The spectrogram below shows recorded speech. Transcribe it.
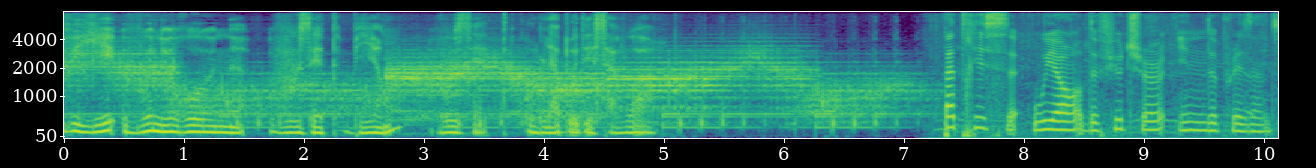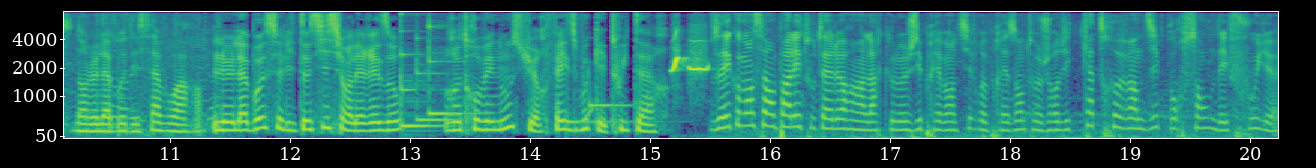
Éveillez vos neurones. Vous êtes bien, vous êtes au labo des savoirs. Patrice, We are the future in the present, dans le labo des savoirs. Le labo se lit aussi sur les réseaux. Retrouvez-nous sur Facebook et Twitter. Vous avez commencé à en parler tout à l'heure, hein, l'archéologie préventive représente aujourd'hui 90% des fouilles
